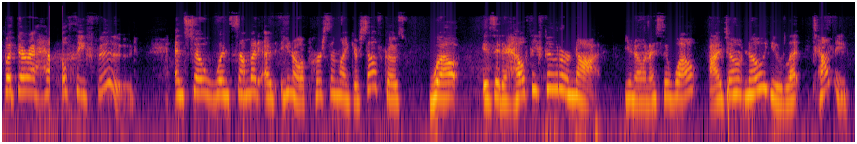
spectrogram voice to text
But they're a healthy food. And so when somebody uh, you know a person like yourself goes well is it a healthy food or not? You know and i said well i don't know you. Let tell me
